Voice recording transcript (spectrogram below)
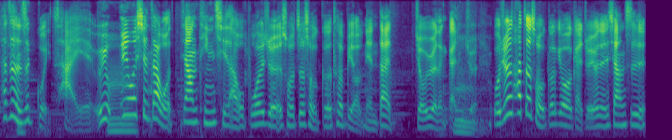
他真的是鬼才耶！因为因为现在我这样听起来，我不会觉得说这首歌特别有年代久远的感觉。嗯、我觉得他这首歌给我感觉有点像是，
